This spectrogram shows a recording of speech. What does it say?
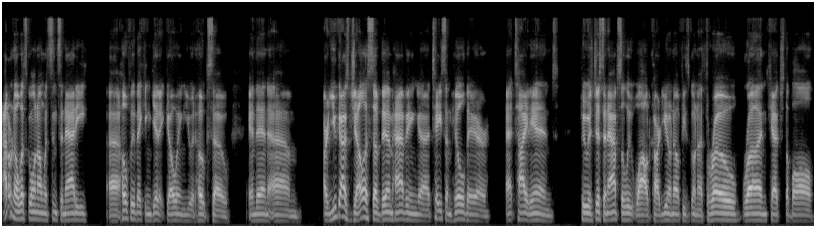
I don't know what's going on with Cincinnati. Uh, hopefully they can get it going. You would hope so. And then, um, are you guys jealous of them having uh, Taysom Hill there at tight end, who is just an absolute wild card? You don't know if he's going to throw, run, catch the ball.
